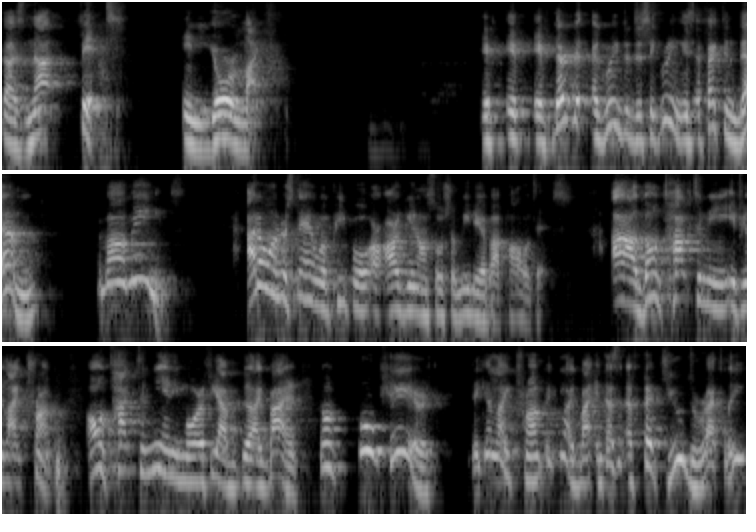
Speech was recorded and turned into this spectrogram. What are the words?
does not fit in your life. If if if they're agreeing to disagreeing is affecting them, by all means. I don't understand when people are arguing on social media about politics. Oh, don't talk to me if you like Trump. Don't talk to me anymore if you have like Biden. Don't. Who cares? They can like Trump. They can like Biden. It doesn't affect you directly.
